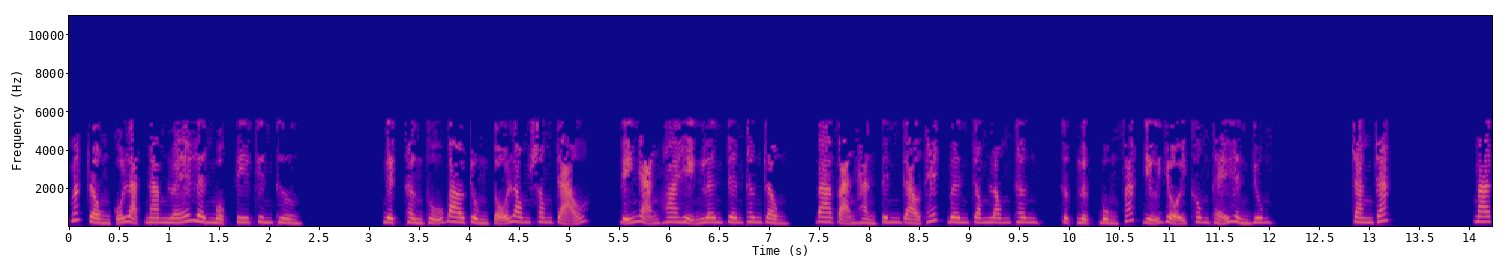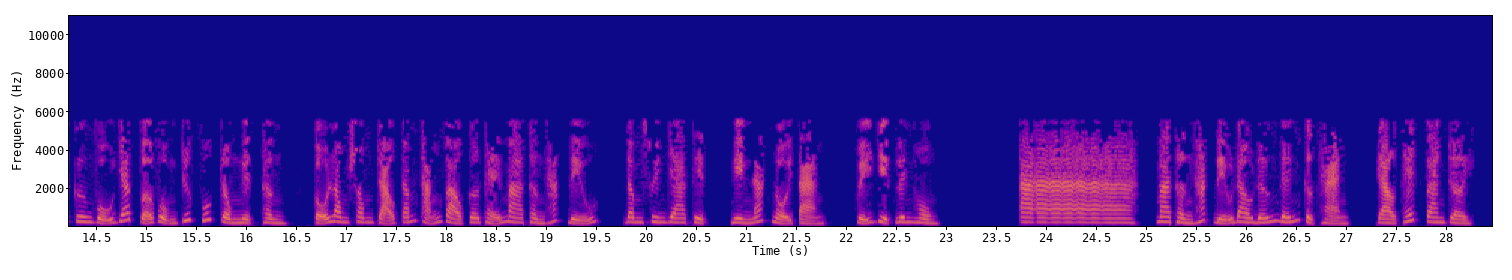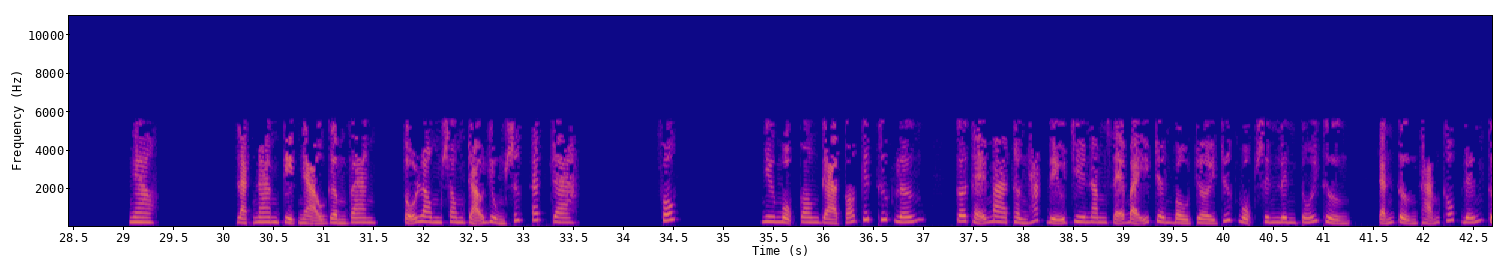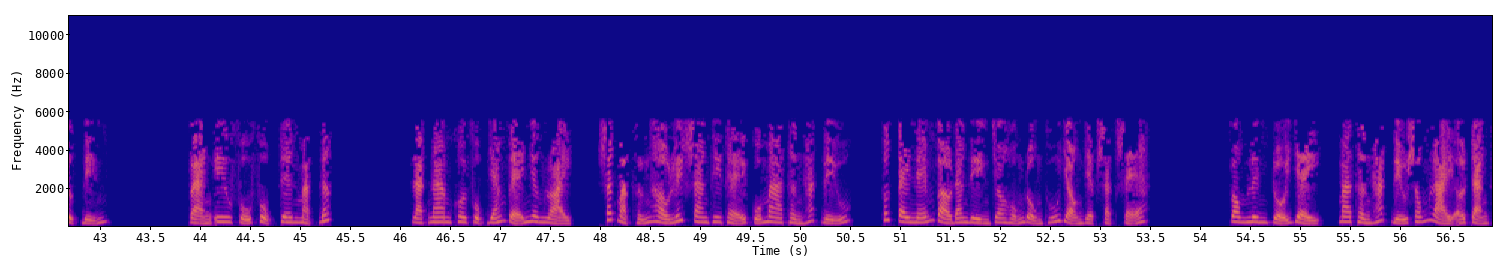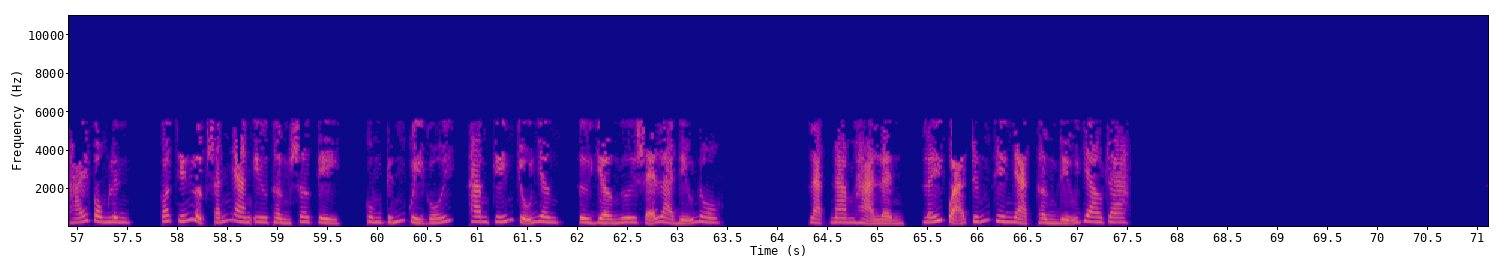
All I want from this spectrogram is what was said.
Mắt rồng của Lạc Nam lóe lên một tia kinh thường. Nghịch thần thủ bao trùm tổ long song trảo, bỉ ngạn hoa hiện lên trên thân rồng, ba vạn hành tinh gào thét bên trong long thân, thực lực bùng phát dữ dội không thể hình dung. Trăng rắc. Ma cương vũ giáp vỡ vụn trước vuốt rồng nghịch thần, tổ long song trảo cắm thẳng vào cơ thể ma thần hắc điểu, đâm xuyên da thịt, nghiền nát nội tạng, hủy diệt linh hồn. A a a a a a, ma thần hắc điểu đau đớn đến cực hạn, gào thét vang trời. Ngao. Lạc Nam kiệt ngạo gầm vang, tổ long song trảo dùng sức tách ra. Phốt. Như một con gà có kích thước lớn, cơ thể ma thần hắc điểu chia năm xẻ bảy trên bầu trời trước một sinh linh tối thượng, cảnh tượng thảm khốc đến cực điểm. Vạn yêu phủ phục trên mặt đất. Lạc Nam khôi phục dáng vẻ nhân loại, sắc mặt hững hầu liếc sang thi thể của ma thần hắc điểu, phất tay ném vào đan điền cho hỗn độn thú dọn dẹp sạch sẽ. Vong linh trỗi dậy, ma thần hắc điểu sống lại ở trạng thái vong linh, có chiến lực sánh ngang yêu thần sơ kỳ, cung kính quỳ gối, tham kiến chủ nhân, từ giờ ngươi sẽ là điểu nô. Lạc Nam hạ lệnh, lấy quả trứng thiên nhạc thần điểu giao ra.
